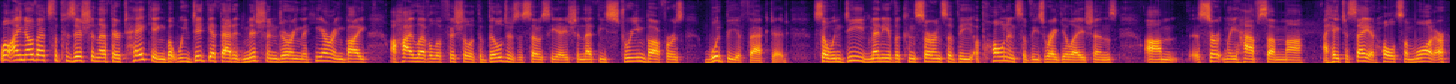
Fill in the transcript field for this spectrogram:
Well, I know that's the position that they're taking, but we did get that admission during the hearing by a high level official at the Builders Association that these stream buffers would be affected. So, indeed, many of the concerns of the opponents of these regulations um, certainly have some. Uh, I hate to say it, hold some water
